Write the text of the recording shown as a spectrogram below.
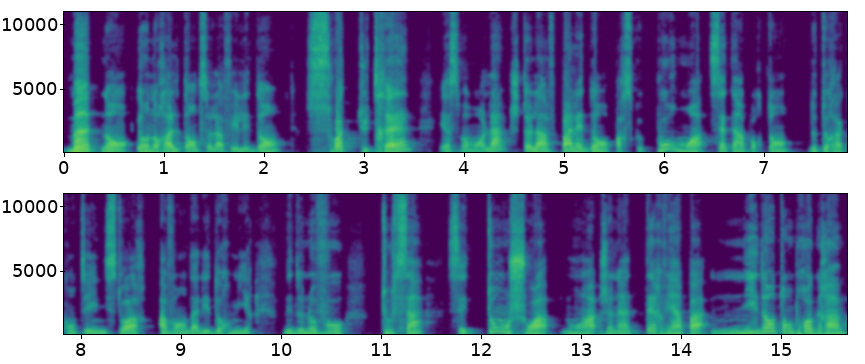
maintenant et on aura le temps de se laver les dents, soit tu traînes et à ce moment-là, je te lave pas les dents parce que pour moi, c'est important de te raconter une histoire avant d'aller dormir». Mais de nouveau, tout ça, c'est ton choix. Moi, je n'interviens pas ni dans ton programme,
